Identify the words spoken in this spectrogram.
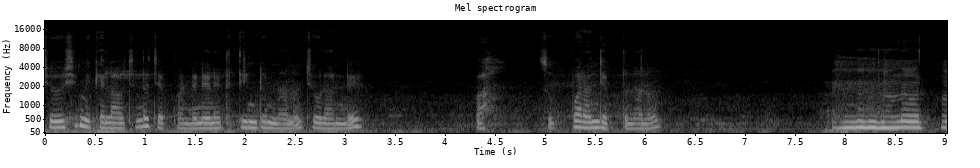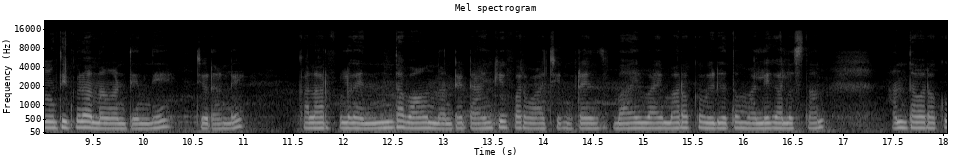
చూసి మీకు ఎలా వచ్చిందో చెప్పండి. నేనైతే తింటున్నాను చూడండి. బా సూపర్ అని చెప్తున్నాను. మూతి కూడా అన్నం అంటింది చూడండి. కలర్ఫుల్గా ఎంత బాగుందంటే thank you for watching friends. Bye bye. మరొక వీడియోతో మళ్ళీ కలుస్తాను. అంతవరకు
